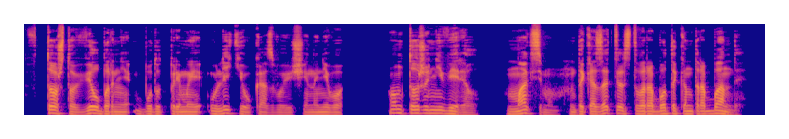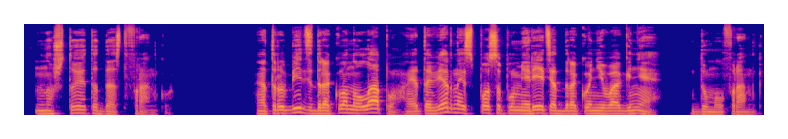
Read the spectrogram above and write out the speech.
В то, что в Вилборне будут прямые улики, указывающие на него, он тоже не верил. Максимум — доказательство работы контрабанды. Но что это даст Франку? «Отрубить дракону лапу — это верный способ умереть от драконьего огня», — думал Франк.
